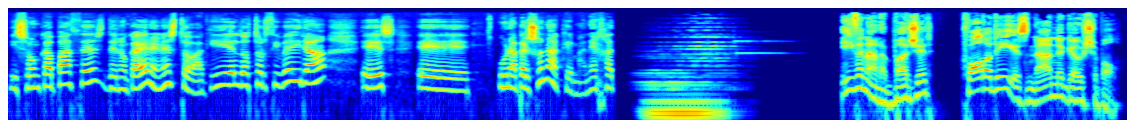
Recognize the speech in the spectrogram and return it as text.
y son capaces de no caer en esto. Aquí el doctor Cibeira es eh, una persona que maneja. Even on a budget, quality is non-negotiable.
